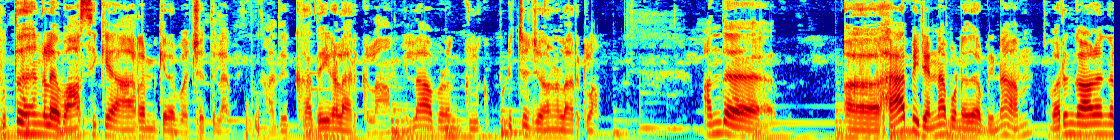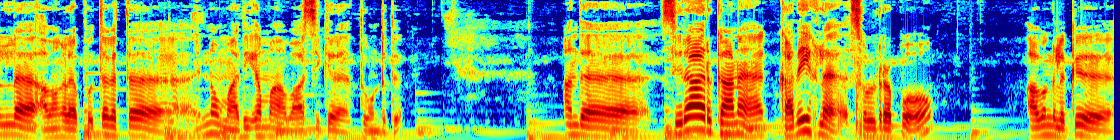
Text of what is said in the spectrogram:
புத்தகங்களை வாசிக்க ஆரம்பிக்கிற பட்சத்தில் அது கதைகளாக இருக்கலாம் இல்லை அவங்களுக்கு பிடிச்ச ஜேர்னலாக இருக்கலாம். அந்த ஹேபிட் என்ன பண்ணுது அப்படின்னா வருங்காலங்களில் அவங்கள புத்தகத்தை இன்னும் அதிகமாக வாசிக்க தூண்டுது. அந்த சிறாருக்கான கதைகளை சொல்கிறப்போ அவங்களுக்கு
